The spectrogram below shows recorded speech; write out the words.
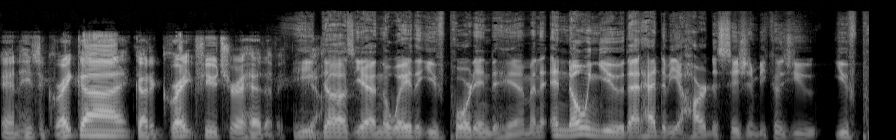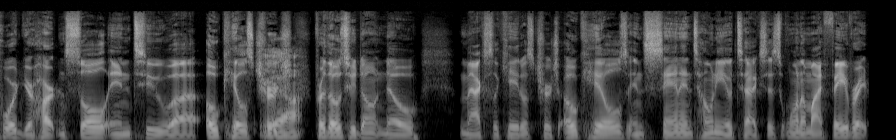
and he's a great guy. Got a great future ahead of him. He Yeah. does, yeah, and the way that you've poured into him, and and knowing you, that had to be a hard decision because you you've poured your heart and soul into uh, Oak Hills Church. Yeah. For those who don't know, Max Lucado's church, Oak Hills in San Antonio, Texas, one of my favorite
